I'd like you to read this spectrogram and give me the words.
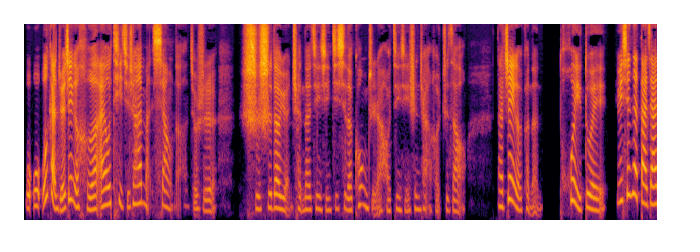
我我我感觉这个和 IOT 其实还蛮像的，就是实时的远程的进行机器的控制，然后进行生产和制造。那这个可能会对，因为现在大家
